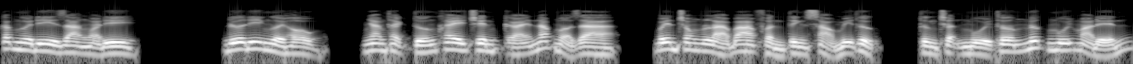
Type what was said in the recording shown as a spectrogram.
các ngươi đi ra ngoài đi. Đưa đi người hầu, nham thạch tướng khay trên cái nắp mở ra, bên trong là ba phần tinh xảo mỹ thực, từng trận mùi thơm nước mũi mà đến,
